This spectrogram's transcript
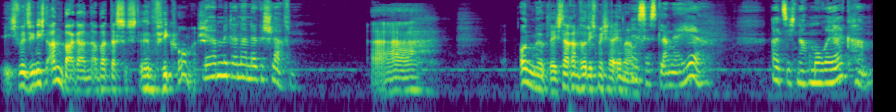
Ich will Sie nicht anbaggern, aber das ist irgendwie komisch. Wir haben miteinander geschlafen. Ah, unmöglich, daran würde ich mich erinnern. Es ist lange her, als ich nach Montreal kam.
